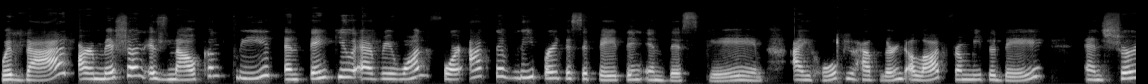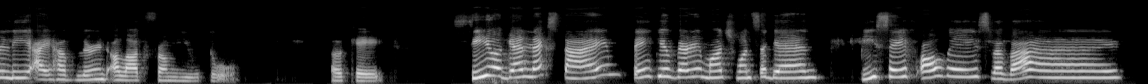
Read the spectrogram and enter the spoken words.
With that, our mission is now complete and thank you everyone for actively participating in this game. I hope you have learned a lot from me today and surely I have learned a lot from you too. Okay, see you again next time. Thank you very much once again. Be safe always. Bye-bye.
